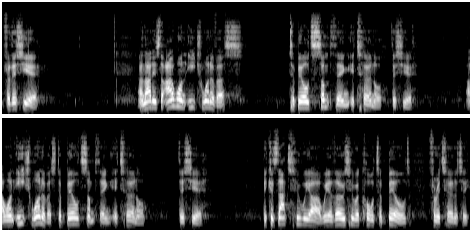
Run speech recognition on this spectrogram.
for this year. And that is that I want each one of us to build something eternal this year. I want each one of us to build something eternal this year. Because that's who we are. We are those who are called to build for eternity.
